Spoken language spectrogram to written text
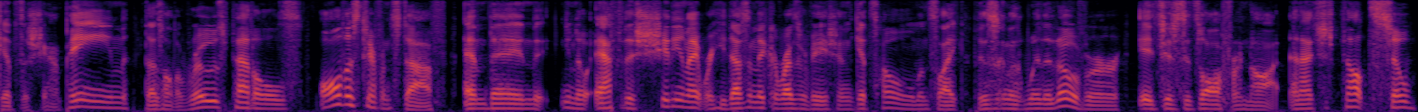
gets the champagne does all the rose petals all this different stuff. And then you know after this shitty night where he doesn't make a reservation gets home and it's like this is going to win it over. It's just it's all for naught. And I just felt so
